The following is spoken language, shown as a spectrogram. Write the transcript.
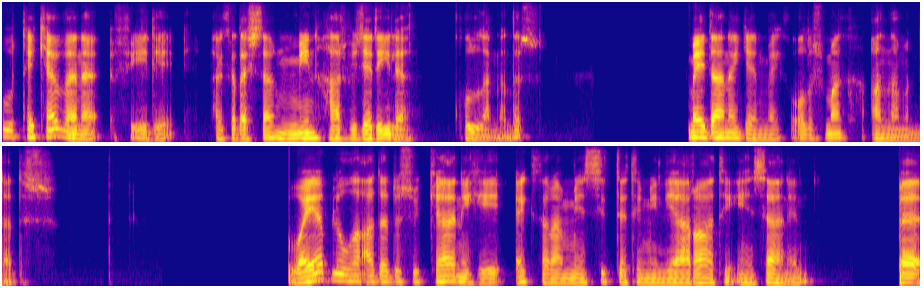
Bu tekevvene fiili arkadaşlar min harficeriyle kullanılır. Meydana gelmek, oluşmak anlamındadır. Ve yebluğu adadu sükkanihi ekstra min sitteti milyarati insanın ve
